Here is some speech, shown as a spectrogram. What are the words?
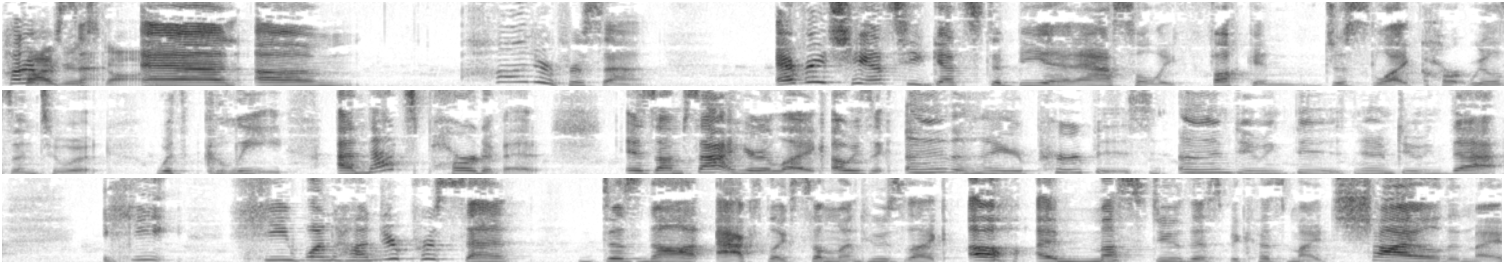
Five years gone. And um, hundred percent. Every chance he gets to be an asshole, he fucking just like cartwheels into it with glee, and that's part of it. Is I'm sat here like, oh, he's like, I have a higher purpose, and I'm doing this, and I'm doing that. He he one hundred percent does not act like someone who's like, oh, I must do this because my child and my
